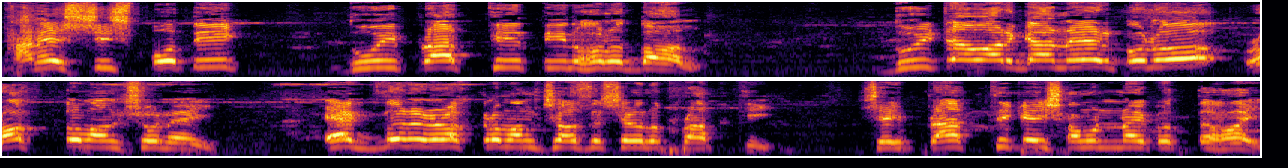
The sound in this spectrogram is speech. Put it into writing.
ধানের শীষ প্রতীক দুই প্রার্থী, তিন হলো দল। দুইটা অর্গানের কোনো রক্ত মাংস নেই। একজনের রক্ত মাংস আছে, সে হলো প্রার্থী। সেই প্রার্থীকেই সমন্বয় করতে হয়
